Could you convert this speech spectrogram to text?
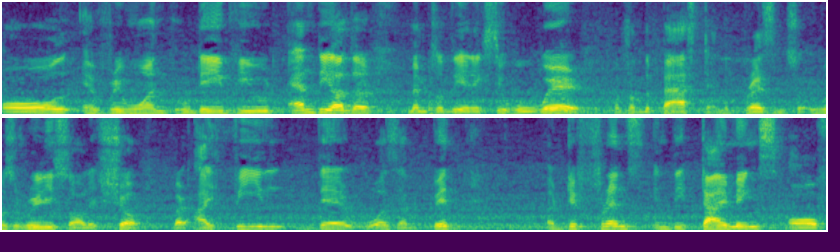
all everyone who debuted and the other members of the NXT who were from the past and the present. So it was a really solid show. But I feel there was a bit a difference in the timings of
